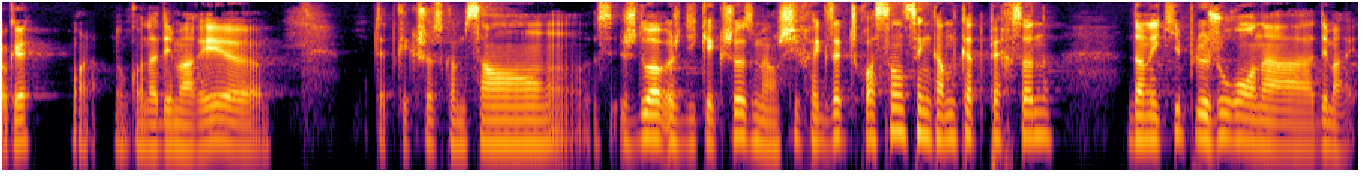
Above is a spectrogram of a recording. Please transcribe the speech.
Ok. Voilà. Donc, on a démarré euh, peut-être quelque chose comme 100. Je, dois, je dis quelque chose, mais en chiffre exact, je crois 154 personnes dans l'équipe le jour où on a démarré.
